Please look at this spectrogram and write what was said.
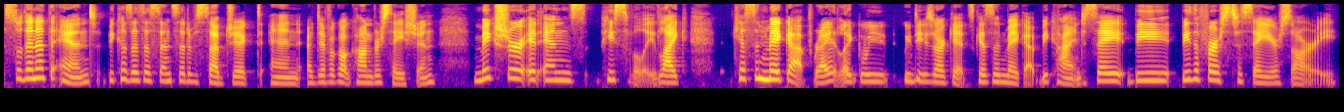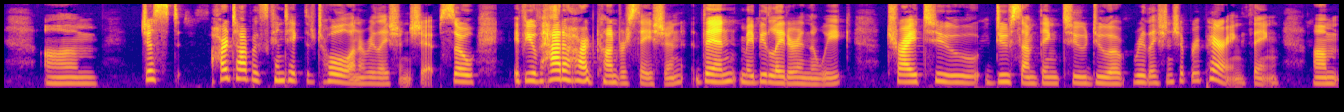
So then at the end because it's a sensitive subject and a difficult conversation make sure it ends peacefully like kiss and make up right? Like we we teach our kids kiss and make up be kind say be be the first to say you're sorry. Um just hard topics can take their toll on a relationship. So if you've had a hard conversation, then maybe later in the week, try to do something to do a relationship repairing thing. Um,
